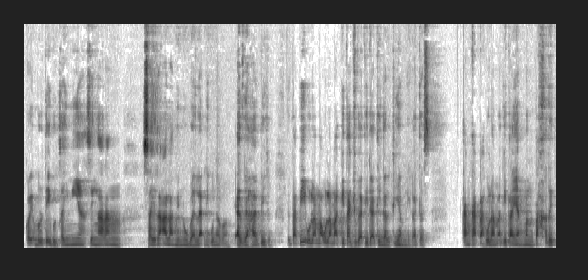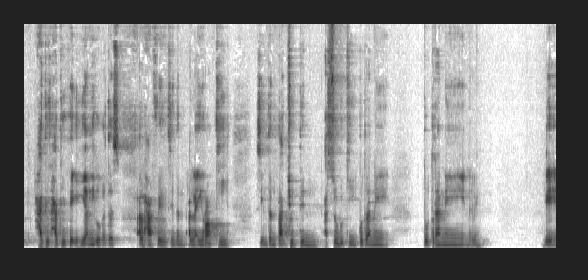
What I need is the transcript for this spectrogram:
Kayak menurut Ibnu Taimiyah sing ngarang Sair Alamin Nubala niku napa? Az-Zahabi. Tetapi ulama-ulama kita juga tidak tinggal diam nih kata kan kata ulama kita yang mentahrid hadis-hadis ihya niku kata Al-Hafiz sinten Al-Iraqi sinten Tajuddin As-Subki putrane putrane nggih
